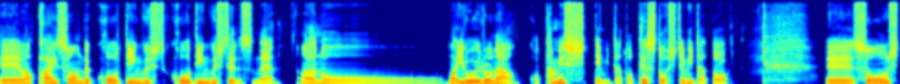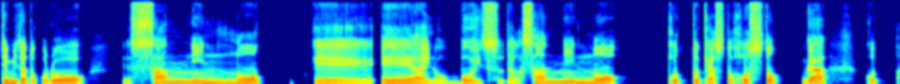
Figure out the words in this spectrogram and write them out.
えーまあ、Python でコーティングし、コーティングしてですね、あのーまあいろいろな、こう試してみたと、テストをしてみたと。えーそうしてみたところ、3人の、えー AI のボイス、だから3人のポッドキャストホストがこう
